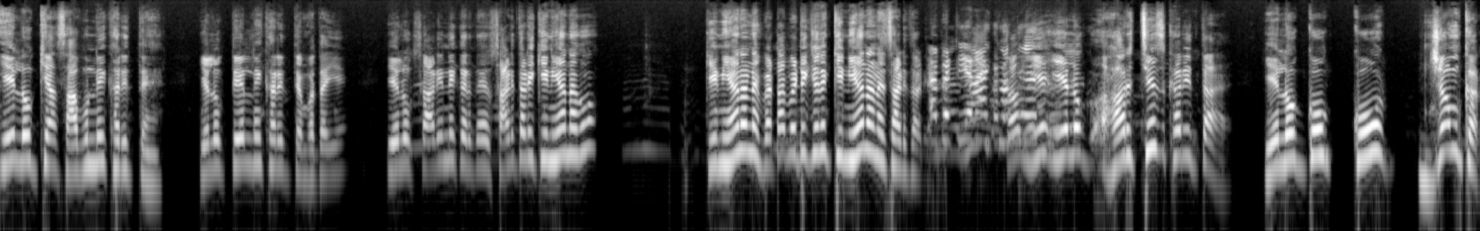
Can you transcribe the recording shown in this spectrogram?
ये लोग क्या साबुन नहीं खरीदते हैं? ये लोग तेल नहीं खरीदते हैं? बताइए। ये लोग साड़ी नहीं हैं। साड़ी ताड़ी किनिया ना को किनिया ना बेटा बेटी के लिए किनिया ना साड़ी ताड़ी? तो ये ये लोग हर चीज़ खरीदता है। ये लोग को को जम कर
